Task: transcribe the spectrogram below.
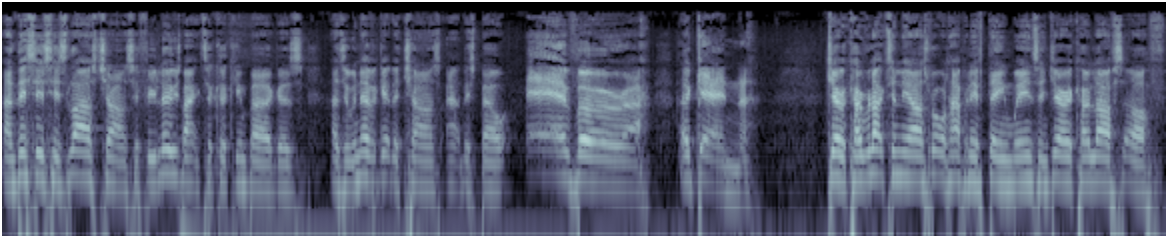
And this is his last chance if he loses back to cooking burgers, as he will never get the chance at this belt ever again. Jericho reluctantly asks what will happen if Dean wins, and Jericho laughs it off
